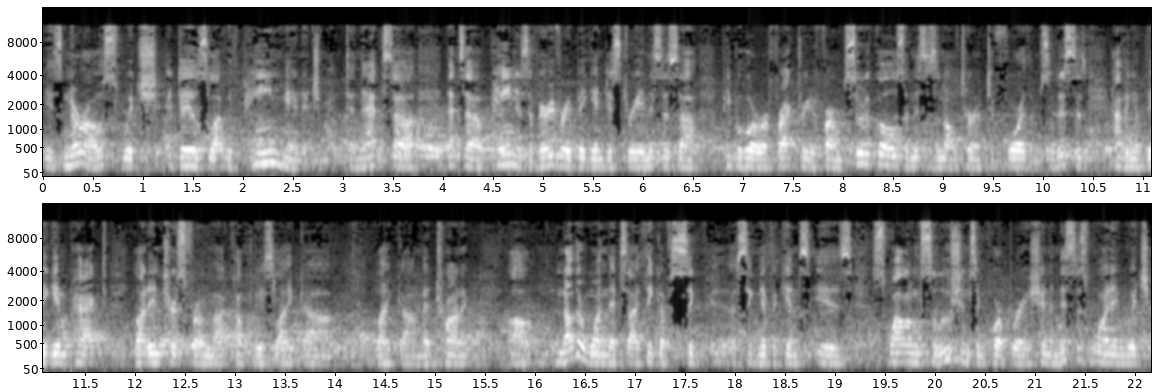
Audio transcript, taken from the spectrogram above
is Neuros, which deals a lot with pain management, and that's uh, that's a pain is a very very big industry, and this is uh, people who are refractory to pharmaceuticals, and this is an alternative for them. So this is having a big impact. A lot of interest from uh, companies like uh, like uh, Medtronic. Uh, another one that's I think of sig- uh, significance is Swallowing Solutions Incorporation, and this is one in which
